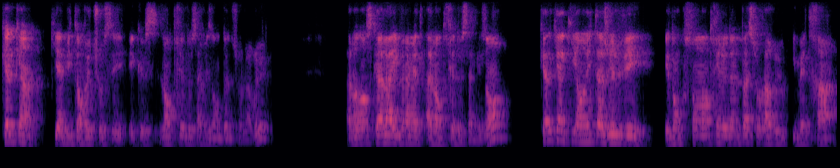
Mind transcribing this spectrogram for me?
Quelqu'un qui habite en rez-de-chaussée et que l'entrée de sa maison donne sur la rue, alors dans ce cas-là, il va mettre à l'entrée de sa maison. Quelqu'un qui est en étage élevé et donc son entrée ne donne pas sur la rue, il mettra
